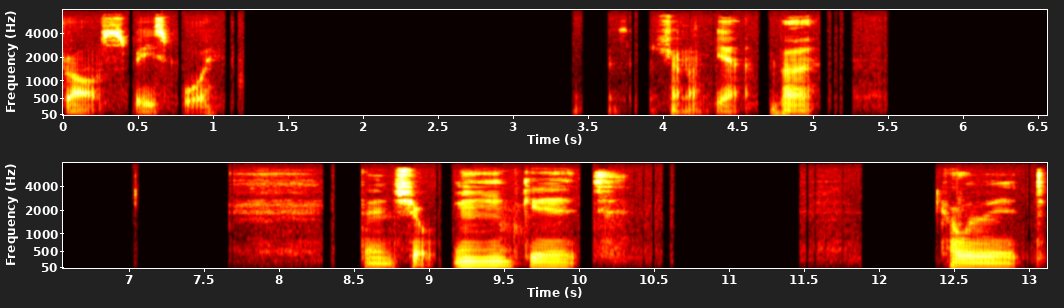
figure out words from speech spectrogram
draw Space Boy. Shut up yet, but then she'll ink it, color it.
